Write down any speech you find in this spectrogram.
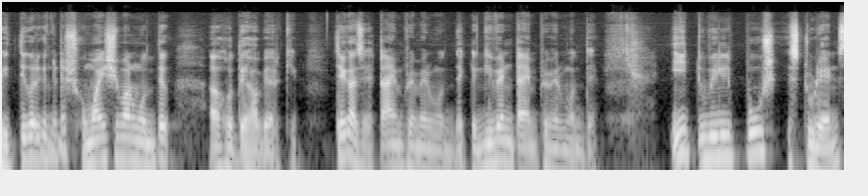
ভিত্তি করে কিন্তু এটা সময়সীমার মধ্যে হতে হবে আর কি। ঠিক আছে? টাইম ফ্রেমের মধ্যে, একটা গিভেন টাইম ফ্রেমের মধ্যে। It will push students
